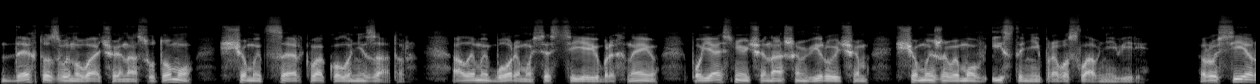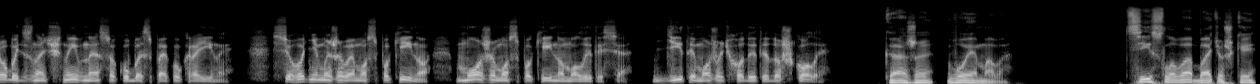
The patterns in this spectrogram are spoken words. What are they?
Дехто звинувачує нас у тому, що ми церква-колонізатор, але ми боремося з цією брехнею, пояснюючи нашим віруючим, що ми живемо в істинній православній вірі. Росія робить значний внесок у безпеку країни. Сьогодні ми живемо спокійно, можемо спокійно молитися, діти можуть ходити до школи, каже Воємава. Ці слова батюшки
